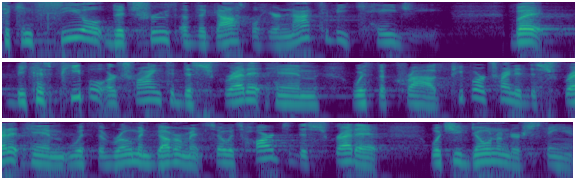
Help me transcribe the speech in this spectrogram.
to conceal the truth of the gospel here, not to be cagey, but because people are trying to discredit him with the crowds. People are trying to discredit him with the Roman government, so it's hard to discredit what you don't understand.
